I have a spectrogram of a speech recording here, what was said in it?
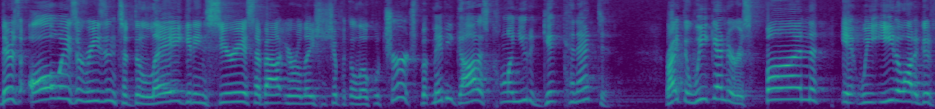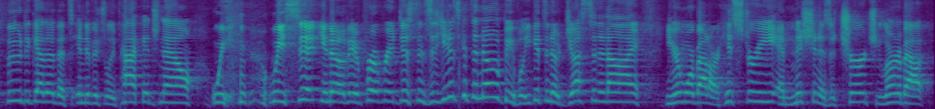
There's always a reason to delay getting serious about your relationship with the local church, but maybe God is calling you to get connected. Right? The weekender is fun. It, we eat a lot of good food together that's individually packaged now. We, we sit, you know, the appropriate distances. You just get to know people. You get to know Justin and I. You hear more about our history and mission as a church. You learn about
